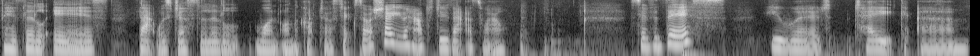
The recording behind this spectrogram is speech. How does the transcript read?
for his little ears, that was just a little one on the cocktail stick. So I'll show you how to do that as well. So for this, you would take um,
